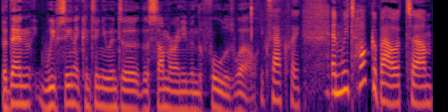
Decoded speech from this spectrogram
But then we've seen it continue into the summer and even the fall as well. Exactly. And we talk about, um,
